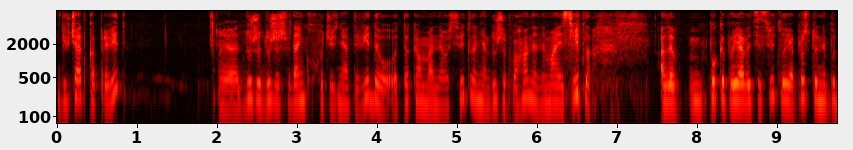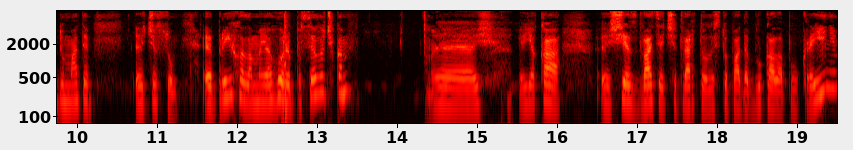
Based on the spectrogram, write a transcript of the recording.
Дівчатка, привіт! Е, Дуже-дуже швиденько хочу зняти відео. От таке в мене освітлення, дуже погане, немає світла. Але поки появиться світло, я просто не буду мати е, часу. Е, Приїхала моя горе-посилочка, яка ще з 24 листопада блукала по Україні.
